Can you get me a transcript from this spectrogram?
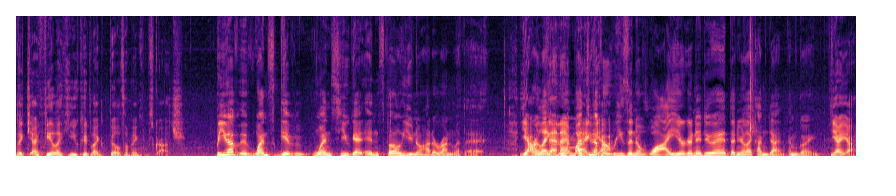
Like I feel like you could like build something from scratch. But you have once given once you get inspo, you know how to run with it. Yeah. Or like then once like, you have yeah. a reason of why you're gonna do it, then you're like, I'm done. I'm going. Yeah, yeah.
